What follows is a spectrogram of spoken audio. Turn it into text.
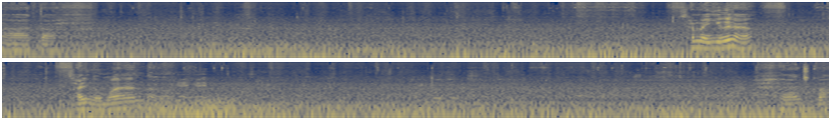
아따. 설마 이게 의자야? 관리 너무 안 한다. 왜 앉을까?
